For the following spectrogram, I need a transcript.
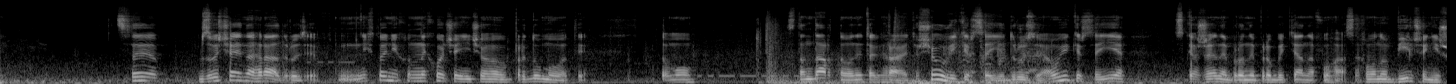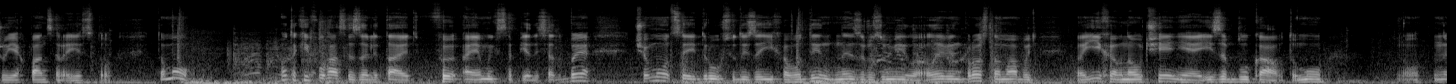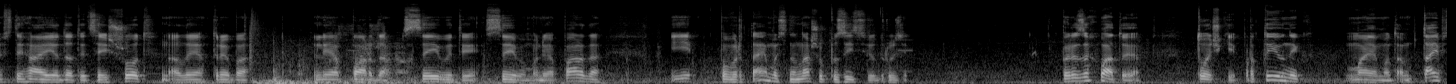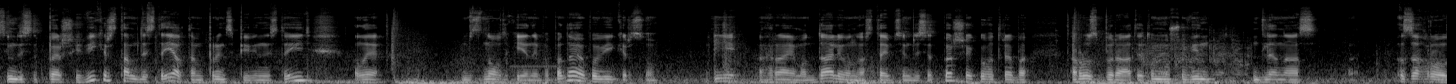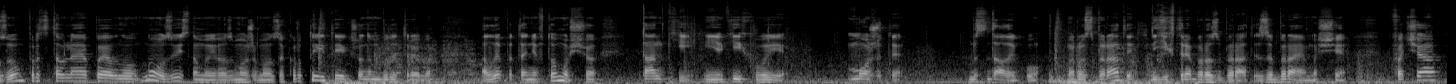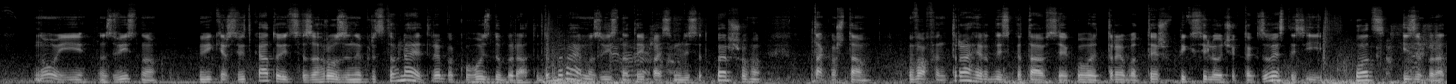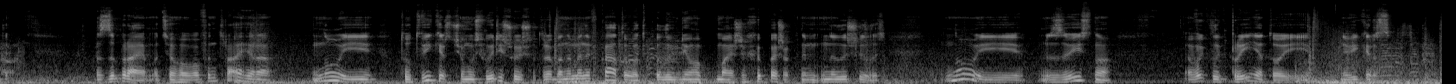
це звичайна гра, друзі. Ніхто не хоче нічого придумувати. Тому стандартно вони так грають. А що у Вікерса є, друзі? А у Вікерса є скажене бронепробиття на фугасах. Воно більше, ніж у Єхпанцера є 100. Тому отакі фугаси залітають в AMX 50B. Чому цей друг сюди заїхав один, не зрозуміло. Але він просто, мабуть, їхав на учення і заблукав. Тому ну, не встигаю я дати цей шот, але треба Леопарда сейвити. Сейвимо Леопарда. І повертаємось на нашу позицію, друзі. Перезахватує точки противник. Маємо там Type 71 Вікерс там, де стояв, там, в принципі, він не стоїть, але знов таки я не попадаю по Вікерсу. І граємо далі. У нас Type 71, якого треба розбирати, тому що він для нас загрозу представляє певну. Ну, звісно, ми його зможемо закрутити, якщо нам буде треба. Але питання в тому, що танки, яких ви можете здалеку розбирати, їх треба розбирати. Забираємо ще фача. Ну і, звісно, Вікерс відкатується, загрози не представляє, треба когось добирати. Добираємо, звісно, Тайпа 71-го. Також там Вафентрагер десь катався, якого треба теж в піксельочок так звестись і клац, і забирати. Забираємо цього Вафентрагера. Ну і тут Вікерс чомусь вирішує, що треба на мене вкатувати, коли в нього майже хпшок не, не лишилось. Ну і звісно, виклик прийнято, і Вікерс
